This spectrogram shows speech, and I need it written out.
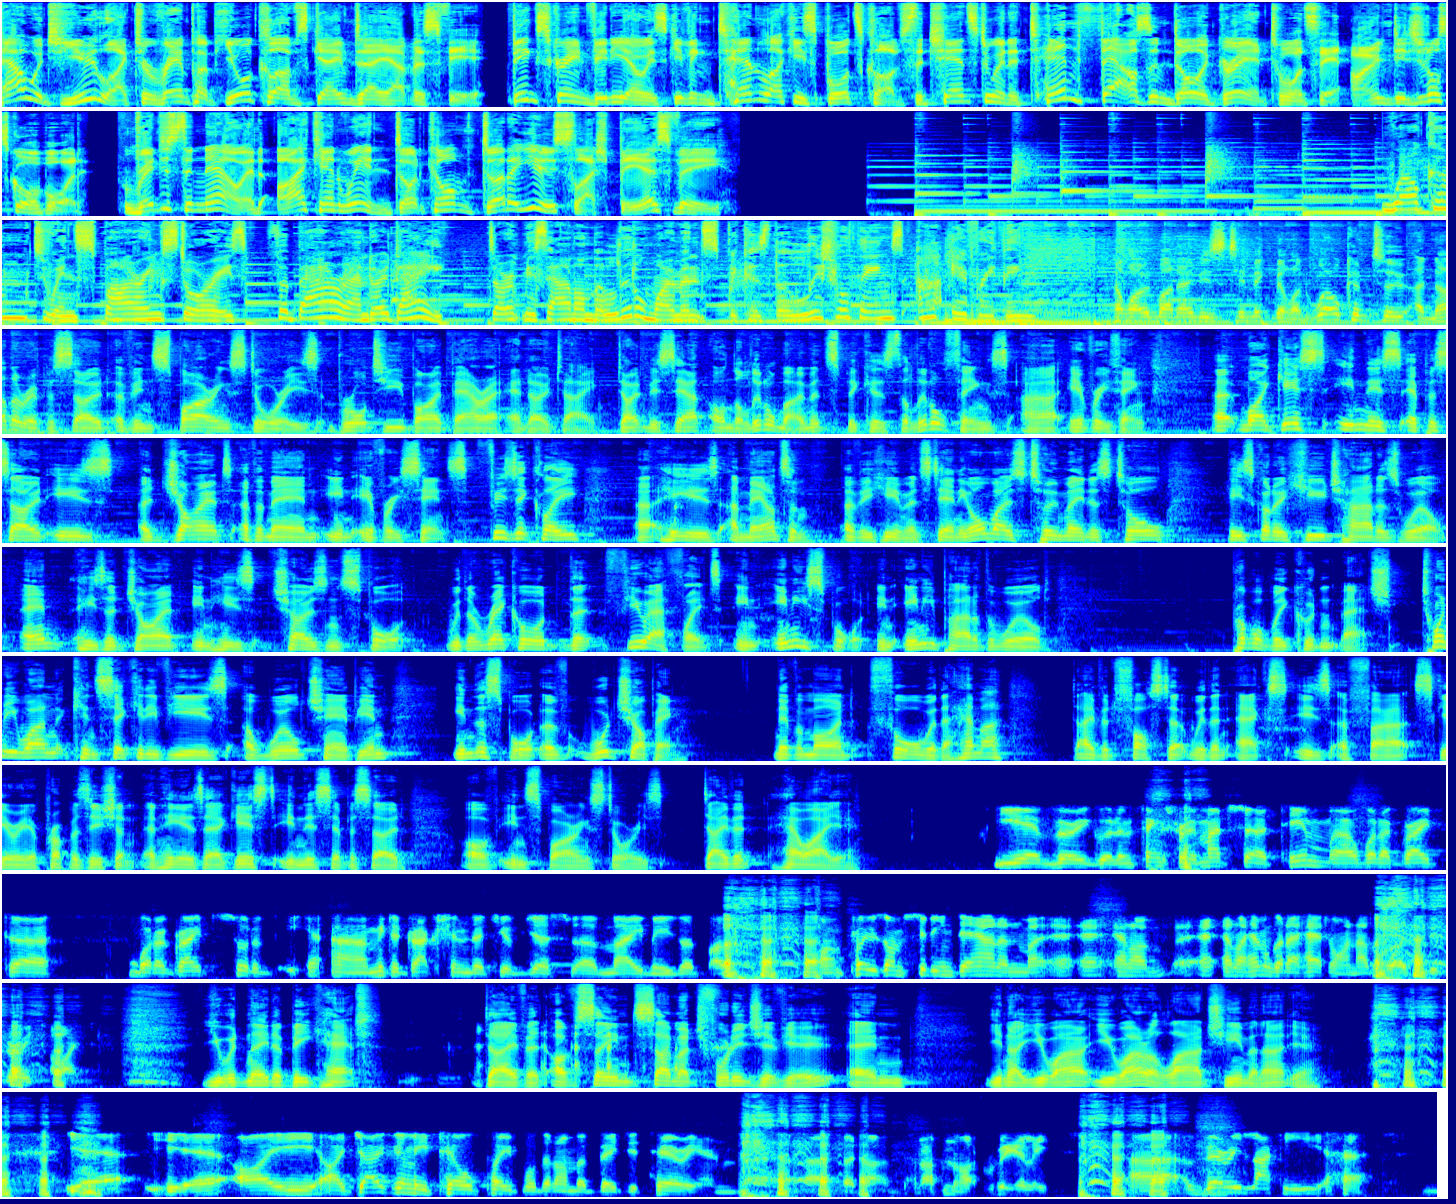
How would you like to ramp up your club's game day atmosphere? Big Screen Video is giving 10 lucky sports clubs the chance to win a $10,000 grant towards their own digital scoreboard. Register now at iCanWin.com.au slash BSV. Welcome to Inspiring Stories for Bowra and O'Dea. Don't miss out on the little moments because the little things are everything. Hello, my name is Tim McMillan. Welcome to another episode of Inspiring Stories brought to you by Bowra and O'Dea. Don't miss out on the little moments because the little things are everything. Uh, my guest in this episode is a giant of a man in every sense. Physically, uh, he is a mountain of a human, standing almost two metres tall. He's got a huge heart as well, and he's a giant in his chosen sport with a record that few athletes in any sport in any part of the world probably couldn't match. 21 consecutive years a world champion in the sport of wood chopping. Never mind Thor with a hammer, David Foster with an axe is a far scarier proposition. And he is our guest in this episode of Inspiring Stories. David, how are you? Yeah, very good, and thanks very much, uh, Tim. Uh, what a great, uh, what a great sort of um, introduction that you've just uh, made me. I'm, I'm, pleased I'm sitting down and my, and I'm and I haven't got a hat on, otherwise it'd be very tight. You would need a big hat, David. I've seen so much footage of you, and you know you are you are a large human, aren't you? yeah, yeah. I I jokingly tell people that I'm a vegetarian, uh, but, I, am not really. Uh, very lucky,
